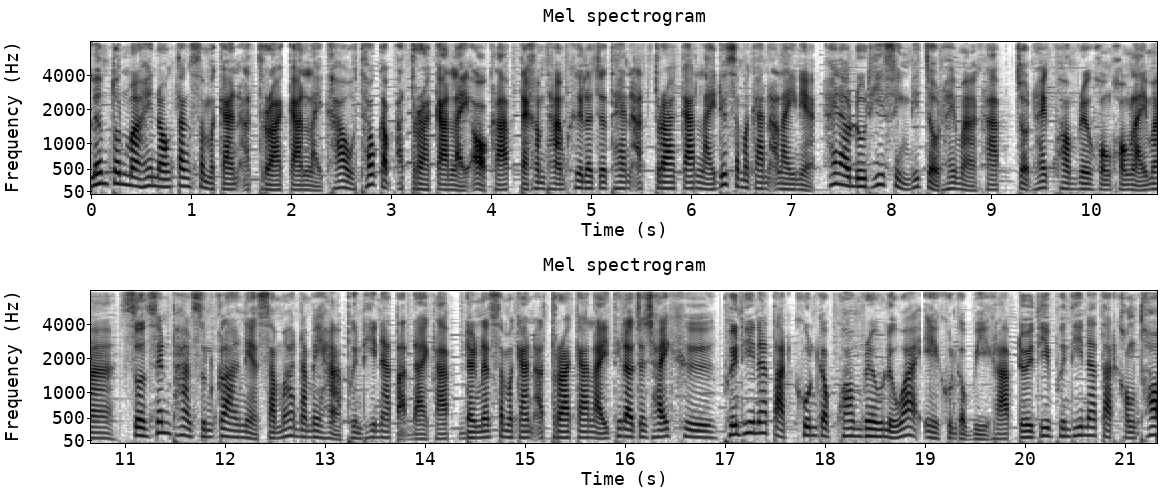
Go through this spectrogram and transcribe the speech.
เริ่มต้นมาให้น้องตั้งสมการอัตราการไหลเข้า เท่ากับอัตราการไหลออกครับ แต่คำถามคือเราจะแทนอัตราการไหลด้วยสมการอะไรเนี่ย ให้เราดูที่สิ่งที่โจทย์ให้มาครับ โจทย์ให้ความเร็วของของไหลมา ส่วนเส้นผ่านศูนย์กลางเนี่ยสามารถนำไปหาพื้นที่หน้าตัดได้ครับ ดังนั้นสมการอัตราการไหลที่เราจะใช้คือ พื้นที่หน้าตัดคูณกับความเร็วหรือว่า a คูณกับ v ครับ โดยที่พื้นที่หน้าตัดของท่อ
